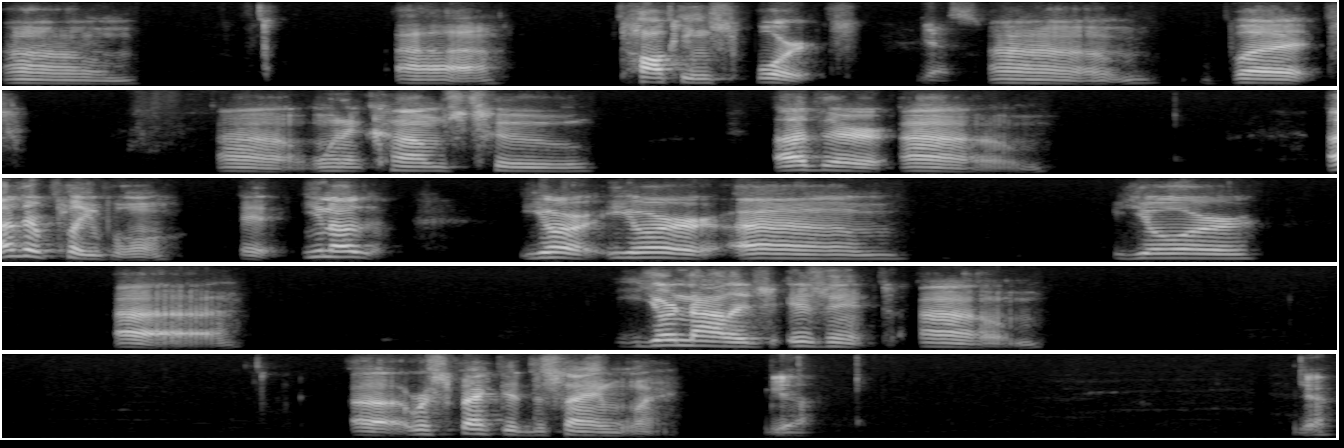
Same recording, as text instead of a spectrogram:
um, uh, talking sports. Yes. Um, but uh, when it comes to other um, other people, it, you know, your your um, your uh, your knowledge isn't um, uh, respected the same way. Yeah. Yeah.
